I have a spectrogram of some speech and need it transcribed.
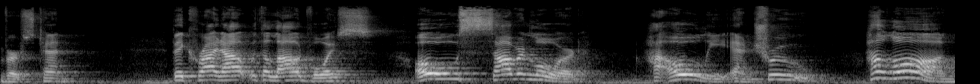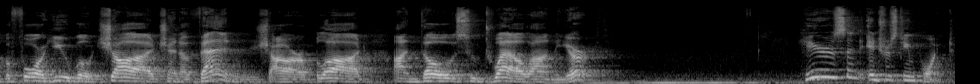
Verse 10 they cried out with a loud voice, O sovereign Lord, holy and true, how long before you will judge and avenge our blood on those who dwell on the earth? Here's an interesting point.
